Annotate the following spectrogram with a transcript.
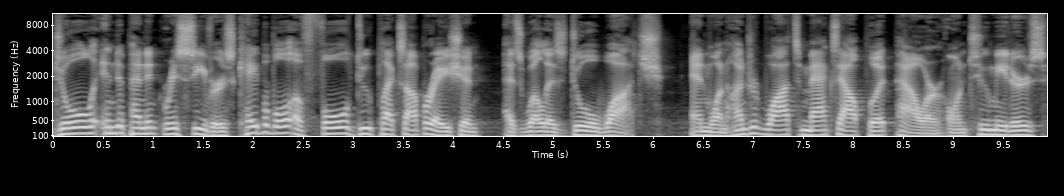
dual independent receivers capable of full duplex operation, as well as dual watch, and 100 watts max output power on 2 meters,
